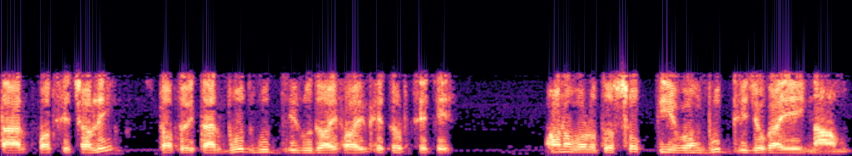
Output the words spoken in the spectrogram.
তার পথে চলে, ততই তার বোধ বুদ্ধির উদয় হয় ভেতর থেকে। অনবরত শক্তি এবং বুদ্ধি যোগায় এই নাম।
